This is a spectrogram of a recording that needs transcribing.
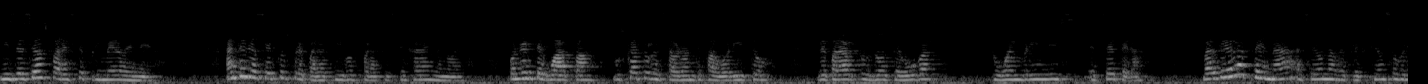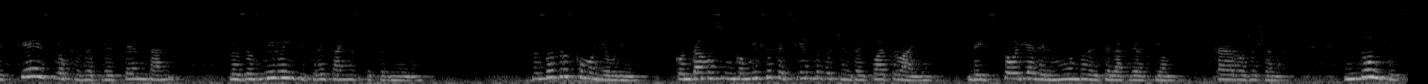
Mis deseos para este primero de enero. Antes de hacer tus preparativos para festejar Año Nuevo, ponerte guapa, buscar tu restaurante favorito, preparar tus 12 uvas, tu buen brindis, etc. Valdría la pena hacer una reflexión sobre qué es lo que representan los 2023 años que terminan. Nosotros como Yehudim contamos 5.784 años de historia del mundo desde la creación, cada Rosh Hashanah. Entonces,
